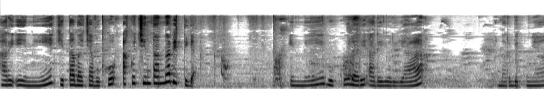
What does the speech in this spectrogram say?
Hari ini kita baca buku Aku Cinta Nabi 3. Ini buku dari Ade Yulia. Penerbitnya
